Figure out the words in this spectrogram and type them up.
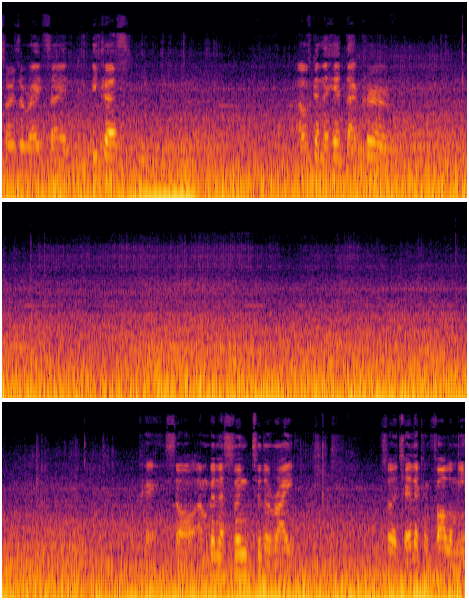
towards the right side because I was gonna hit that curve. Okay, so I'm gonna swing to the right so the trailer can follow me.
